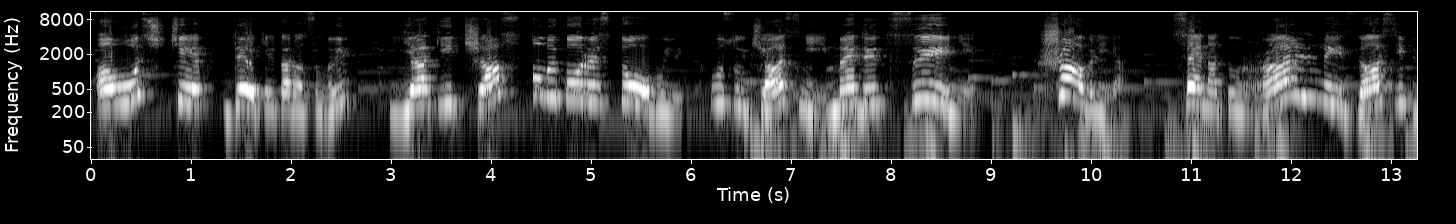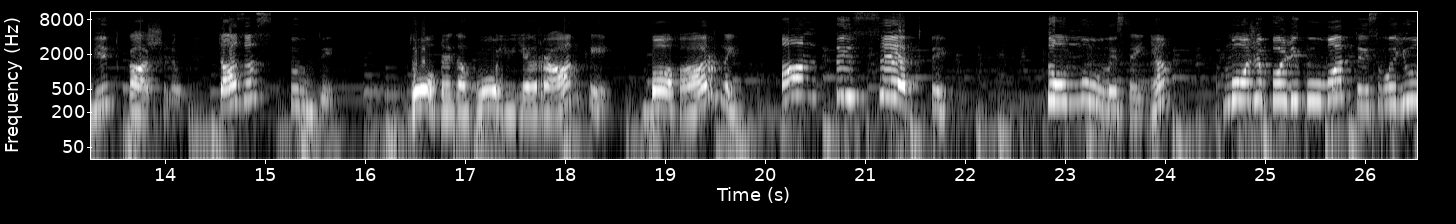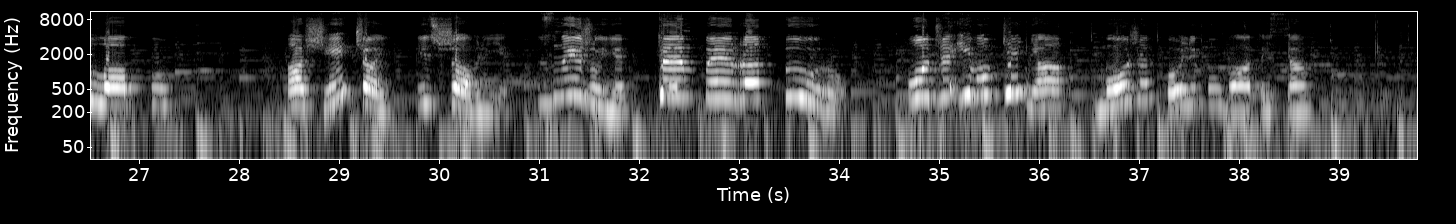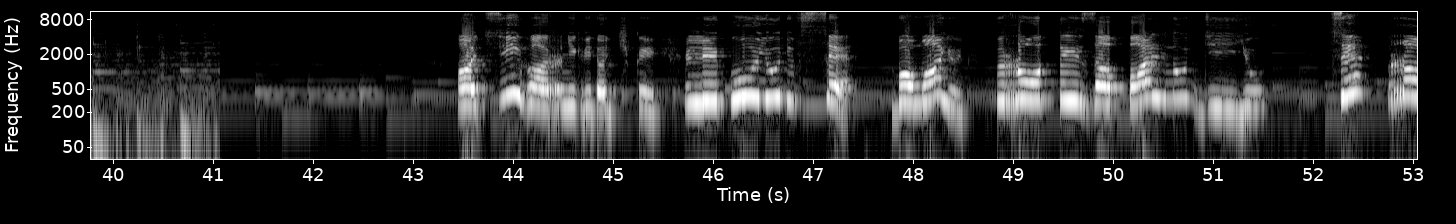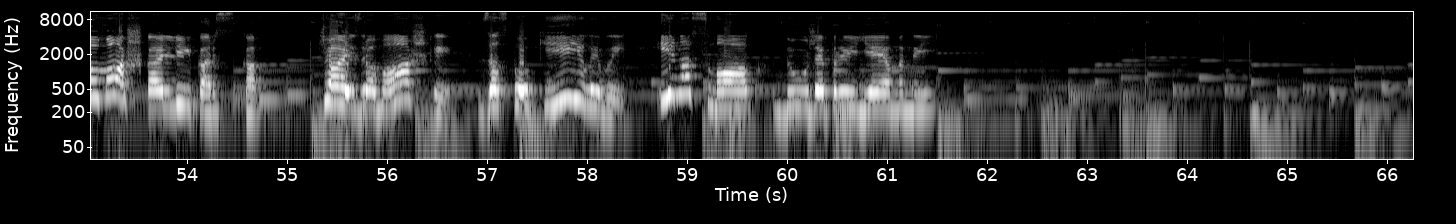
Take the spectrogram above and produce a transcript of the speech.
а ось ще декілька рослин, які часто використовують у сучасній медицині. Шавлія це натуральний засіб від кашлю та застуди. Добре загоює ранки, багарний антисептик. Тому лисеня може полікувати свою лапку. А ще чай із шавлії знижує температуру. Отже, і вовченя може полікуватися. А ці гарні квіточки лікують все, бо мають протизапальну дію. Це ромашка лікарська. Чай з ромашки заспокійливий і на смак дуже приємний.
